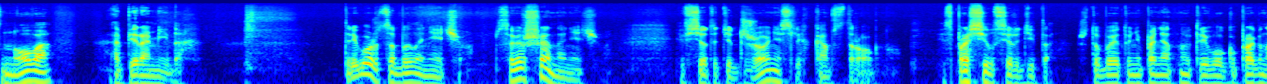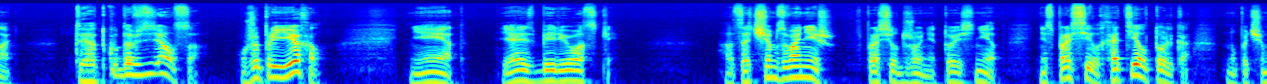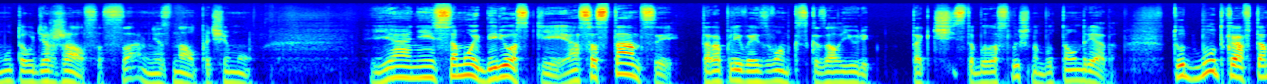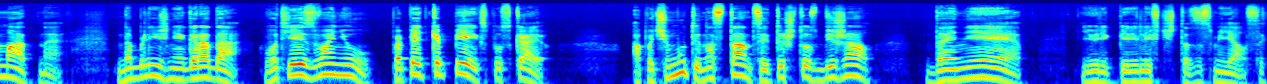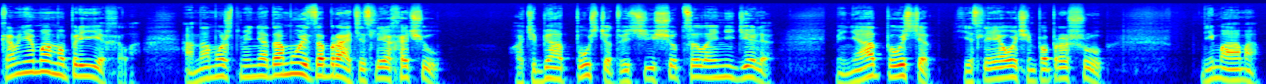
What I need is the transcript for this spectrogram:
Снова о пирамидах. Тревожиться было нечего. Совершенно нечего. И все-таки Джонни слегка вздрогнул. И спросил сердито, чтобы эту непонятную тревогу прогнать. — Ты откуда взялся? Уже приехал? — Нет, я из Березки. — А зачем звонишь? — спросил Джонни. — То есть нет, не спросил, хотел только, но почему-то удержался, сам не знал почему. — Я не из самой Березки, а со станции, — торопливо и звонко сказал Юрик. Так чисто было слышно, будто он рядом. Тут будка автоматная, на ближние города. Вот я и звоню, по пять копеек спускаю. А почему ты на станции? Ты что, сбежал? Да нет. Юрик переливчато засмеялся. Ко мне мама приехала. Она может меня домой забрать, если я хочу. А тебя отпустят, ведь еще целая неделя. Меня отпустят, если я очень попрошу. И мама.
